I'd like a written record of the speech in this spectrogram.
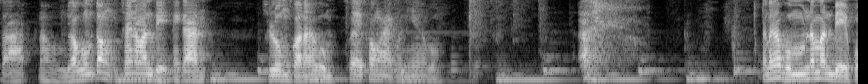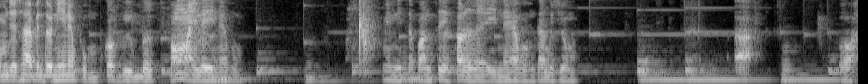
สะอาดนะครับผมเดี๋ยวผมต้องใช้น้ำมันเบรกในการชโลมก่อนนะครับผมเพื่อให้เข้าง่ายกว่านี้ครับผมอันนะครับผมน้ำมันเบรกผมจะใช้เป็นตัวนี้นะผมก็คือเบิกฟ้องใหม่เลยนะครับผม ไม่มีสปอนเซอร์เข้าเลยนะครับผมท่านผู้ชมอะโอ้ย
